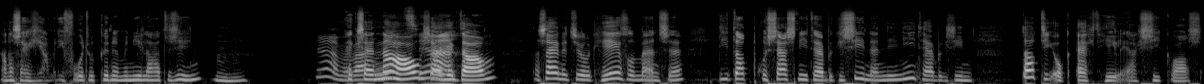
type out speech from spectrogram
en dan zeg je, ja, maar die foto kunnen we niet laten zien. Ja, maar ik zei, nou, niet? zeg Ja. ik dan, er zijn natuurlijk heel veel mensen die dat proces niet hebben gezien en die niet hebben gezien dat hij ook echt heel erg ziek was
